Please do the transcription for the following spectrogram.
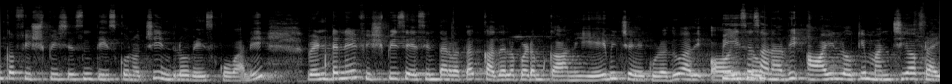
ఇంకా ఫిష్ పీసెస్ని తీసుకొని వచ్చి ఇందులో వేసుకోవాలి. వెంటనే ఫిష్ పీస్ వేసిన తర్వాత కదలపడం కానీ ఏమి చేయకూడదు. అది పీసెస్ అనేవి ఆయిల్ ఆయిల్లోకి మంచిగా ఫ్రై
